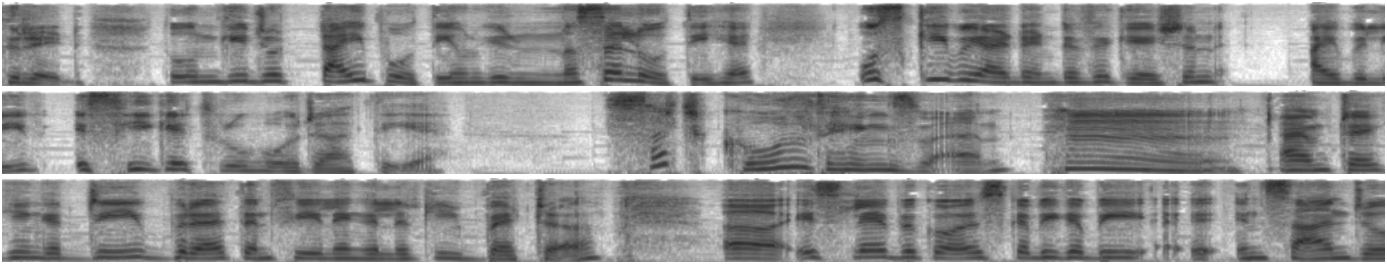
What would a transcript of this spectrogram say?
grid तो उनकी जो टाइप होती है, उनकी जो नस्ल होती है, उसकी भी आइडेंटिफिकेशन आई बिलीव इसी के थ्रू हो जाती है. Such cool things man I am taking a deep breath and feeling a little better इसलिए बिकॉज़ कभी कभी इंसान जो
